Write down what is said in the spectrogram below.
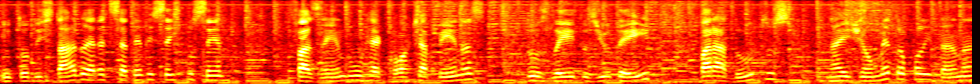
em todo o estado era de 76%, fazendo um recorte apenas dos leitos de UTI para adultos na região metropolitana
